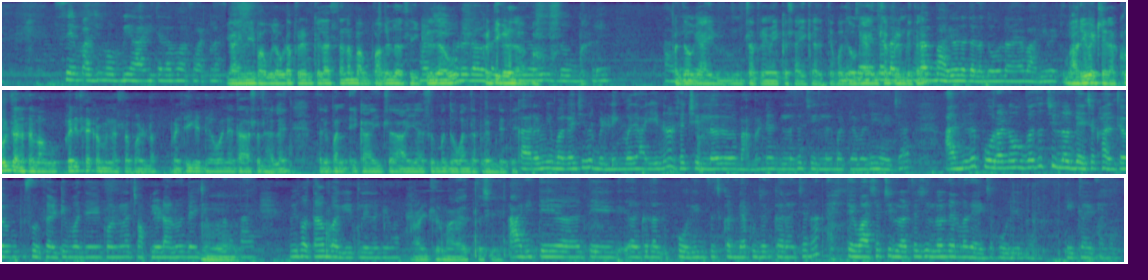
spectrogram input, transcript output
सेम माझी मम्मी आई त्याला मग असं वाटलं. आईने बाबूला एवढा प्रेम केला असताना बाबू पागल असं इकडे म्हणजे जाऊ इकडे जाऊ तिकडे जाऊ? पण दोघे आईचं प्रेम एकच आई करते पण दोघे आईचं प्रेम देते ना लग्नात भारी होता त्याला दोन आया भारी भेटले भारी भेटलेला खूप झालं असं बाबू. कधीच काय कमी नसतं पडलं. पण ठीक आहे देवाने आता असं झालंय. तरी पण एका आईचं आई असून पण दोघांचं प्रेम देते. कारण मी बघायची तर बिल्डिंगमध्ये आई ना अशा चिल्लर बाबांनी आणलेलं असं चिल्लर बटव्यामध्ये घ्यायच्या आणि ना पोरांना उगाच चिल्लर द्यायच्या खालच्या सोसायटीमध्ये कोणाला चॉकलेट आणून द्यायच्या कोणाला काय. मी स्वतः बघितलेलं तेव्हा. आईचं माया आहेत तशी आणि ते ते पोरींचं कन्यापूजन करायचे ना तेव्हा अशा चिल्लरच्या चिल्लर त्यांना द्यायच्या पोरींना. एका एकाला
